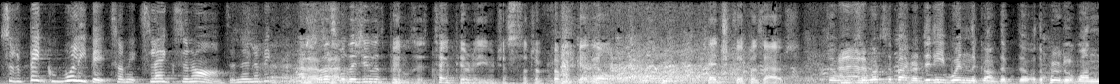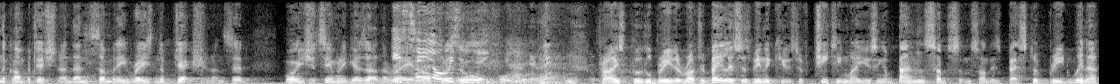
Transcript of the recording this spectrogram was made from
sort of big woolly bits on its legs and arms, and then a big... well, that's what they do with poodles. It's topiary. You just sort of um, get the old hedge clippers out. So, so what's the background? Did he win the, com- the, the, or the poodle won the competition and then somebody raised an objection and said, well, you should see him when he goes out in the rain Is he or isn't all he? Prize poodle breeder Roger Bayliss has been accused of cheating by using a banned substance on his best of breed winner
